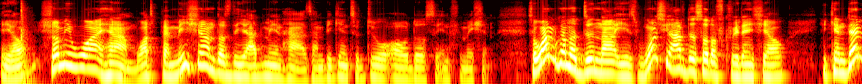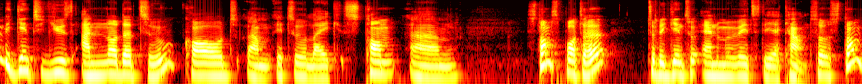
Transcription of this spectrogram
You know, show me who I am, what permission does the admin has, and begin to do all those information. So what I'm gonna do now is once you have this sort of credential, you can then begin to use another tool called um, a tool like Storm um, Storm Spotter to begin to enumerate the account. So Storm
